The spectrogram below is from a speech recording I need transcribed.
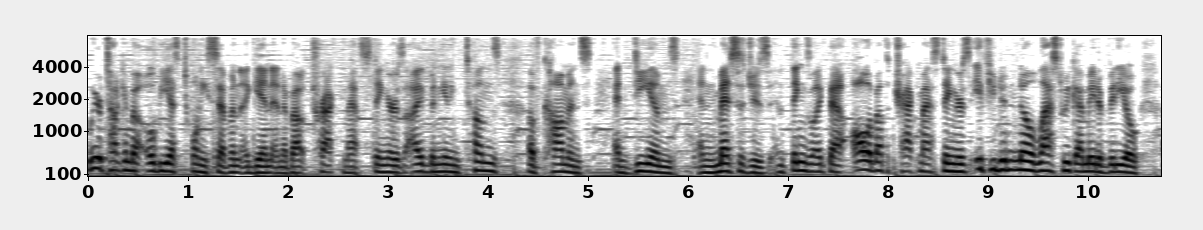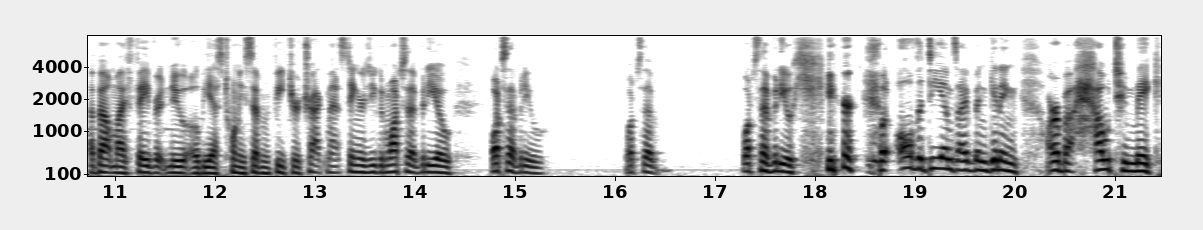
we are talking about OBS 27 again and about track matte stingers. I've been getting tons of comments and DMs and messages and things like that all about the track matte stingers. If you didn't know, last week I made a video about my favorite new OBS 27 feature, track matte stingers. You can watch that video, watch that video, watch that watch that video here. but all the DMs I've been getting are about how to make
